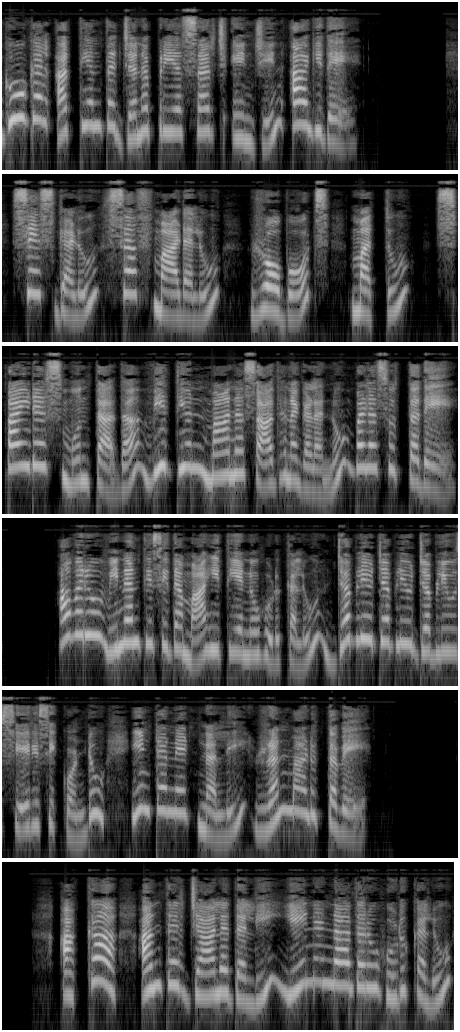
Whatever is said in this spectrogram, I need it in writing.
ಗೂಗಲ್ ಅತ್ಯಂತ ಜನಪ್ರಿಯ ಸರ್ಚ್ ಇಂಜಿನ್ ಆಗಿದೆ. ಸೆಸ್ಗಳು, ಸರ್ಫ್ ಮಾಡಲು ರೋಬೋಟ್ಸ್ ಮತ್ತು ಸ್ಪೈಡರ್ಸ್ ಮುಂತಾದ ವಿದ್ಯುನ್ಮಾನ ಸಾಧನಗಳನ್ನು ಬಳಸುತ್ತದೆ. ಅವರು ವಿನಂತಿಸಿದ ಮಾಹಿತಿಯನ್ನು ಹುಡುಕಲು ಡಬ್ಲ್ಯೂ ಡಬ್ಲ್ಯೂ ಡಬ್ಲ್ಯೂ ಸೇರಿಸಿಕೊಂಡು ಇಂಟರ್ನೆಟ್ನಲ್ಲಿ ರನ್ ಮಾಡುತ್ತವೆ. ಅಕ್ಕ, ಅಂತರ್ಜಾಲದಲ್ಲಿ ಏನನ್ನಾದರೂ ಹುಡುಕಲು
